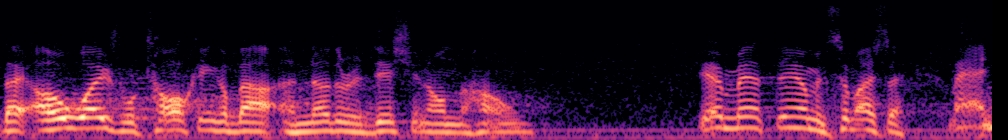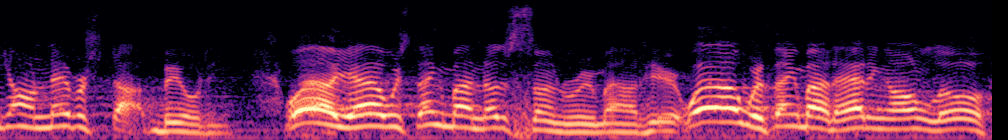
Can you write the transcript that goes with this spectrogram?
they always were talking about another addition on the home? You ever met them and somebody say, man, y'all never stop building. Well, yeah, we was thinking about another sunroom out here. Well, we're thinking about adding on a little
